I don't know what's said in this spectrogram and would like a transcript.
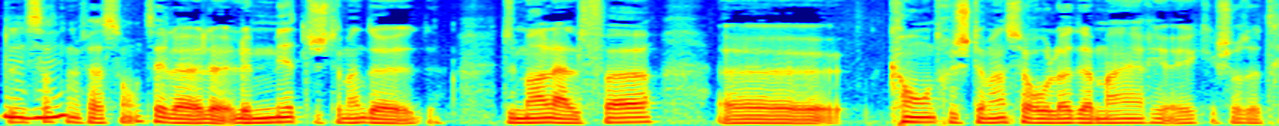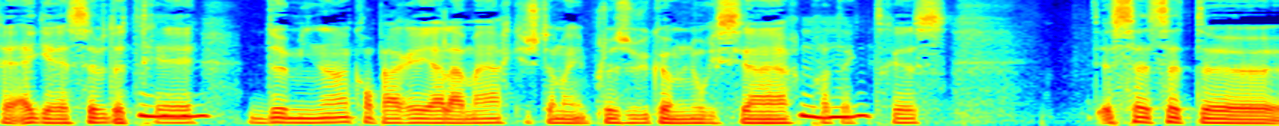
d'une Mhm. certaine façon. Tu sais le, le, le mythe justement de, de- du mâle alpha. Euh, contre justement ce rôle-là de mère, il y a quelque chose de très agressif, de très Mhm. dominant comparé à la mère qui justement est plus vue comme nourricière, Mhm. protectrice. C'est- Cette, euh,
